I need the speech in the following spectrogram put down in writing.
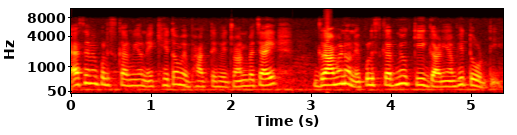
ऐसे में पुलिसकर्मियों ने खेतों में भागते हुए जान बचाई। ग्रामीणों ने पुलिसकर्मियों की गाड़ियाँ भी तोड़ दी।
